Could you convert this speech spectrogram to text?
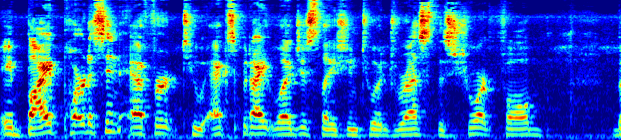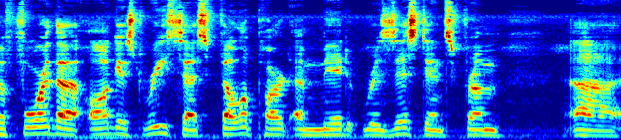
A bipartisan effort to expedite legislation to address the shortfall before the August recess fell apart amid resistance from uh,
